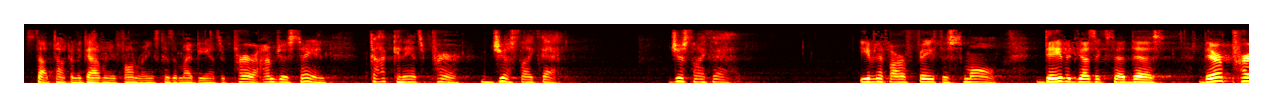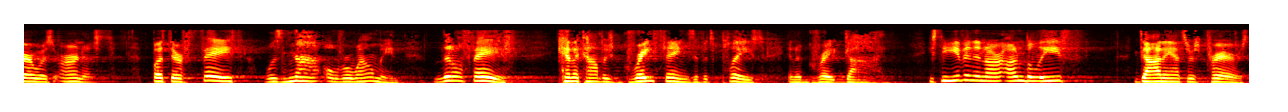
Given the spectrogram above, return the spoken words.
stop talking to God when your phone rings because it might be answered prayer. I'm just saying God can answer prayer just like that. Just like that. Even if our faith is small. David Guzik said this Their prayer was earnest, but their faith was not overwhelming. Little faith can accomplish great things if it's placed in a great God. You see, even in our unbelief, God answers prayers,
